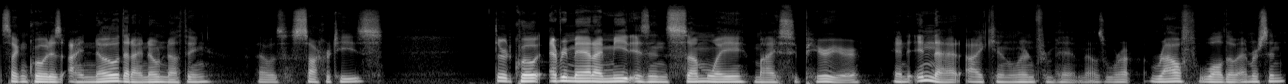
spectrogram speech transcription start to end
Second quote is I know that I know nothing. That was Socrates. Third quote Every man I meet is in some way my superior, and in that I can learn from him. That was Ralph Waldo Emerson.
